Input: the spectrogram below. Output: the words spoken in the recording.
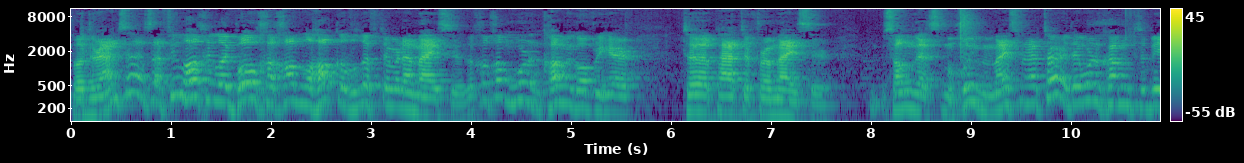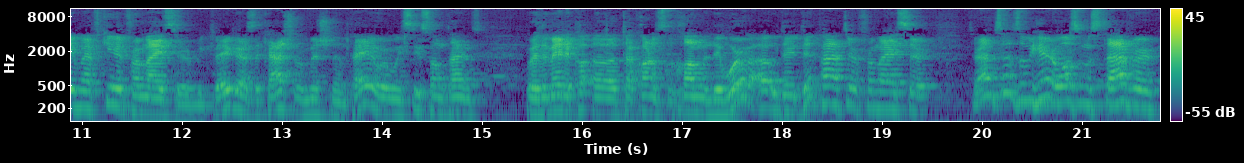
But the Ran says, I feel like bo Chacham lahakal lift them in a Meiser. The Chacham weren't coming over here to patter from Meiser. Something that's mechuyev and Meiser and Torah, they weren't coming to be mefkir from Meiser. Bikveger as a cash from Mishnah and Pei, where we see sometimes where they made a uh, takanas and they were uh, they did pater from Meiser. The Ram says over here it wasn't a staver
